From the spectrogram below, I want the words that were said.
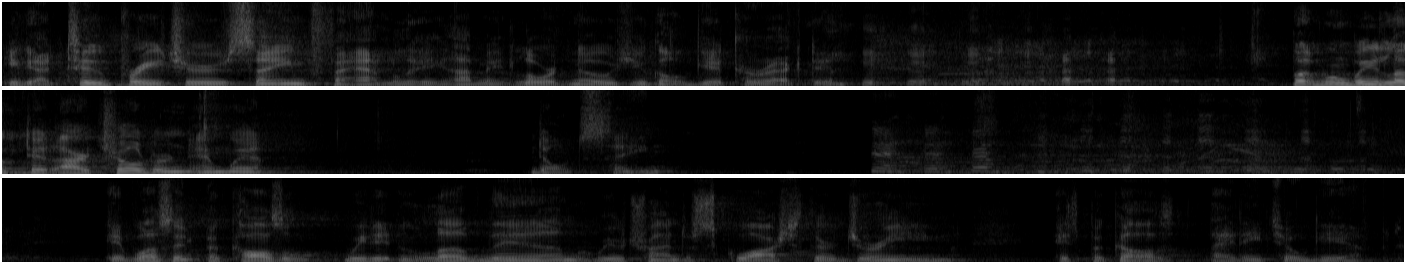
You got two preachers, same family. I mean, Lord knows you're going to get corrected. but when we looked at our children and went, don't sing. it wasn't because we didn't love them we were trying to squash their dream. It's because that ain't your gift.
